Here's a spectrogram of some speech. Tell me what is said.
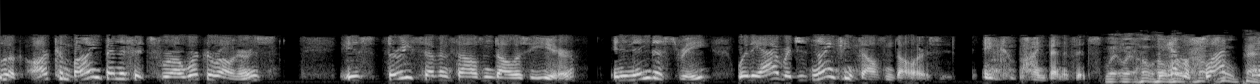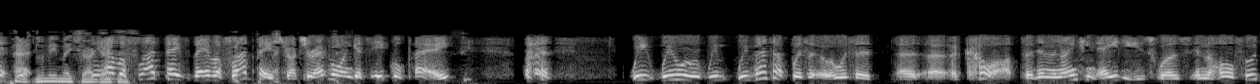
"Look, our combined benefits for our worker owners is thirty-seven thousand dollars a year in an industry where the average is nineteen thousand dollars." in combined benefits. Wait, wait, hold, they have a flat. Pat, Pat, let me make sure I they have this. a flat pay. They have a flat pay structure. Everyone gets equal pay. we we were we we met up with a, with a, a, a co-op that in the 1980s was in the whole food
